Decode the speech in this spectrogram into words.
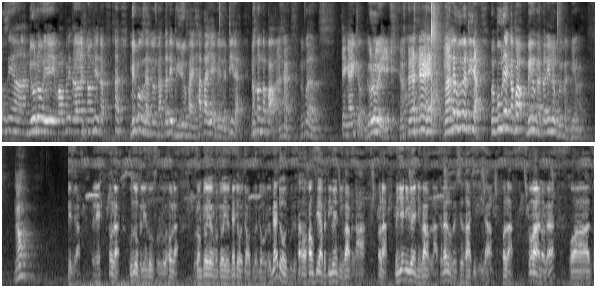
ဥစဉ်ဟာမျိုးတို့ရေဘာဖြစ်တာဘာဖြစ်တာမင်းပုံစံမျိုးငါတနေ့ဗီဒီယိုဖိုင်ဟာတာရိုက်ပေးမယ်တိလားနော်ငါပေါ့မင်းပုံစံ တင်ကိုင်းချုံတို့တို့ရေငါလည်းဝင်မတိတာမပူတဲ့ကပောက်မင်းကငါတနေ့လုပ်ပေးမယ်မင်းကနော်လေဗျာကလေးဟုတ်လားဘူးလို့ကလေးဆိုဆိုလို့ဟုတ်လားဘုံပြောရုံမပြောရုံညက်ကြော်ကြောင်ပြောညက်ကြော်ဟောင်းစီကမတီးရဲနေပါမလားဟုတ်လားမရင်တီးရဲနေပါမလားခဏလိုပဲစဉ်းစားကြည့်လေဗျာဟုတ်လားပြောရတော့ဗျာဟွာတ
